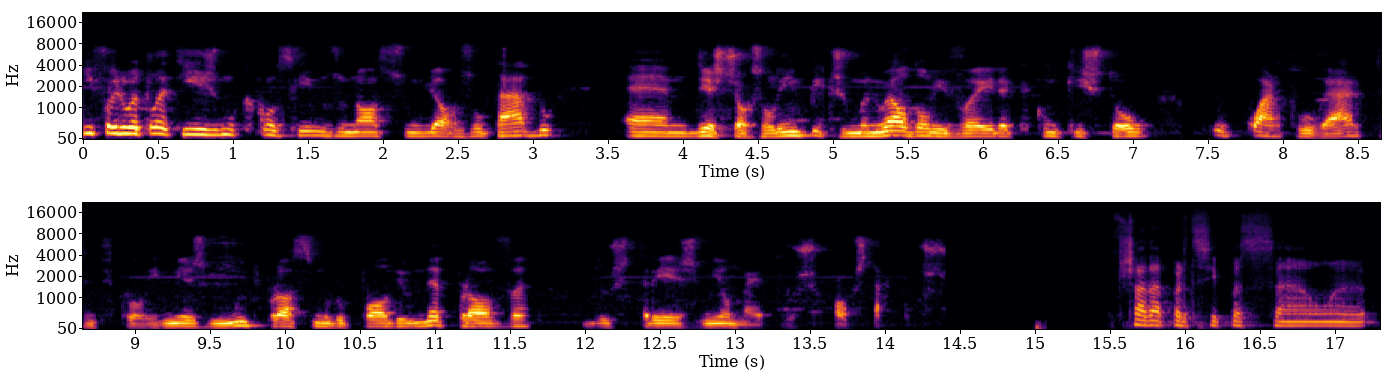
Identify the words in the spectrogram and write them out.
E foi no atletismo que conseguimos o nosso melhor resultado, um, destes Jogos Olímpicos, Manuel de Oliveira, que conquistou o quarto lugar, portanto ficou ali mesmo muito próximo do pódio na prova dos 3 mil metros obstáculos. Fechada a participação, uh,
